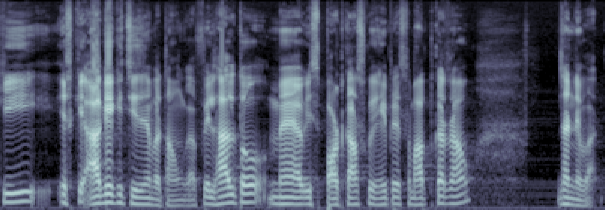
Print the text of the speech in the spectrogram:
कि इसके आगे की चीज़ें बताऊँगा। फ़िलहाल तो मैं अब इस पॉडकास्ट को यहीं पे समाप्त कर रहा हूँ। धन्यवाद।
